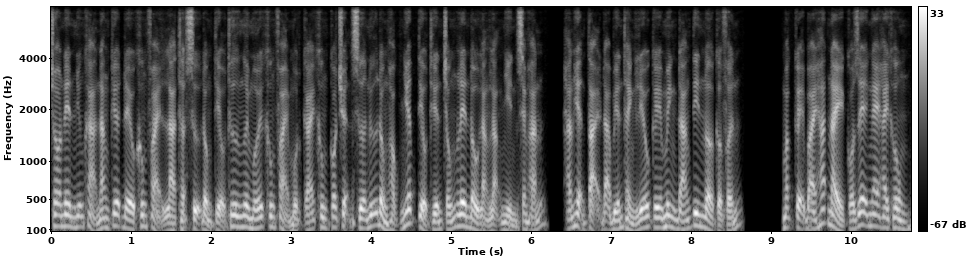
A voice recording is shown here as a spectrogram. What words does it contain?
Cho nên những khả năng kia đều không phải là thật sự đồng tiểu thư ngươi mới không phải một cái không có chuyện xưa nữ đồng học nhiếp tiểu thiến chống lên đầu lặng lặng nhìn xem hắn hắn hiện tại đã biến thành liễu kế minh đáng tin nở cờ phấn. Mặc kệ bài hát này có dễ nghe hay không,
